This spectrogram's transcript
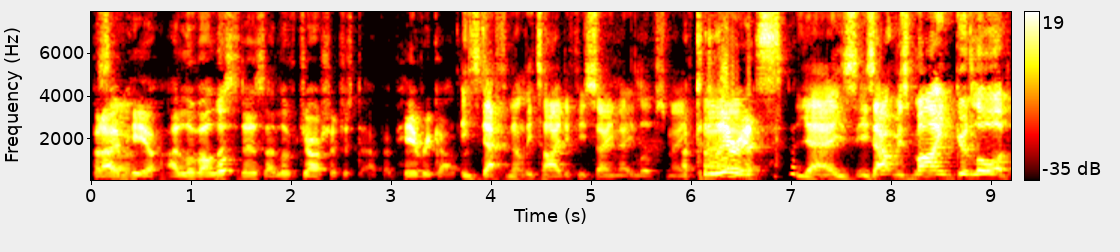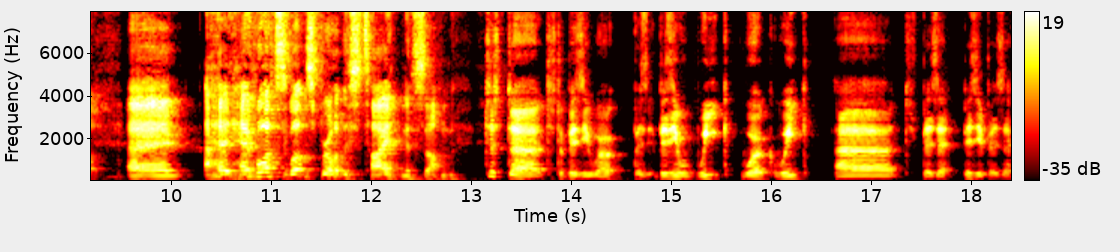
But so- I'm here. I love our What- listeners. I love Josh. I just I'm here regardless. He's definitely tired if he's saying that he loves me. I'm delirious. Um, yeah, he's he's out of his mind. Good lord. Um, what's what's brought this tiredness on? just uh, just a busy work, busy, busy week, work week. Uh, just busy, busy, busy.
